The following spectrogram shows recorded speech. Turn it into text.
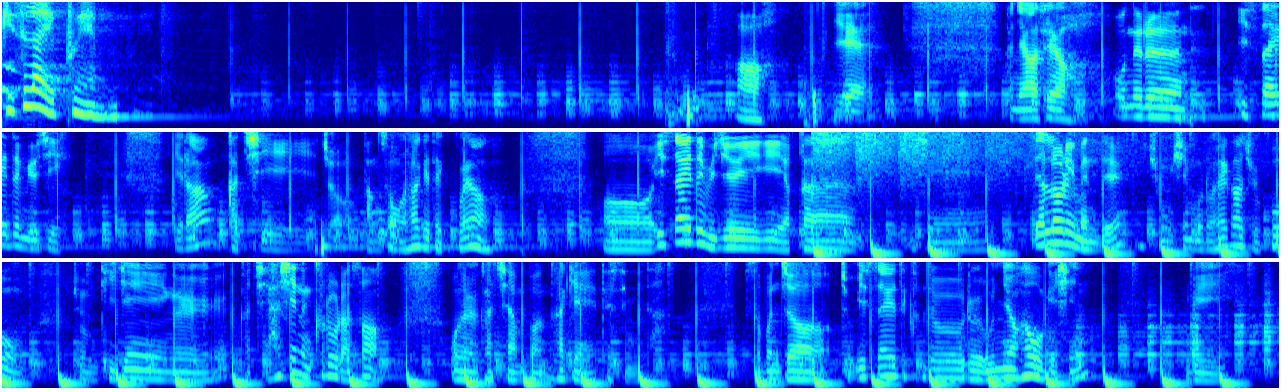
VISLA FM 아, 예. 안녕하세요. 오늘은 It.side Music이랑 같이 좀 방송을 하게 됐고요. 어, It.side Music이 약간 샐러리맨들 중심으로 해가지고 좀 DJing을 같이 하시는 crew라서 오늘 같이 한번 하게 됐습니다. 그래서 먼저 좀 It.side crew를 운영하고 계신 우리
